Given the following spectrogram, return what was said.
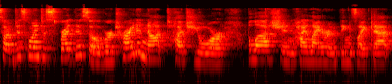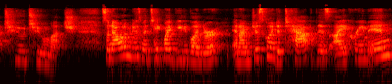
So I'm just going to spread this over. Try to not touch your blush and highlighter and things like that too, too much. So now what I'm gonna do is I'm gonna take my Beauty Blender and I'm just going to tap this eye cream in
